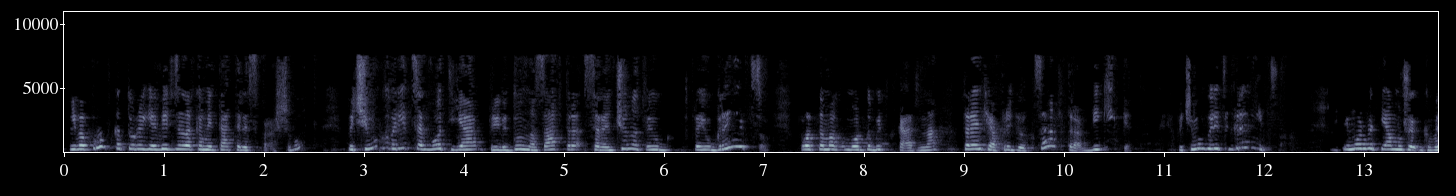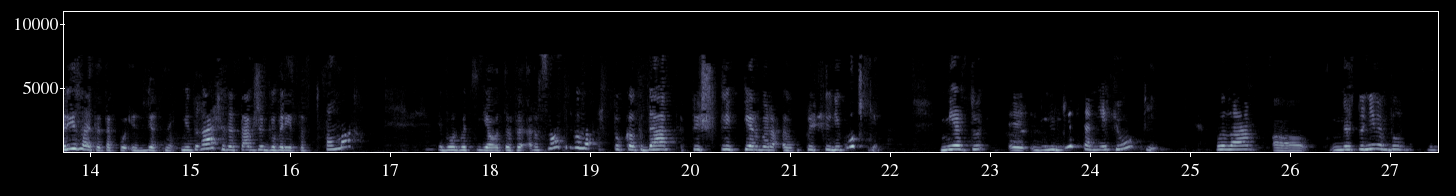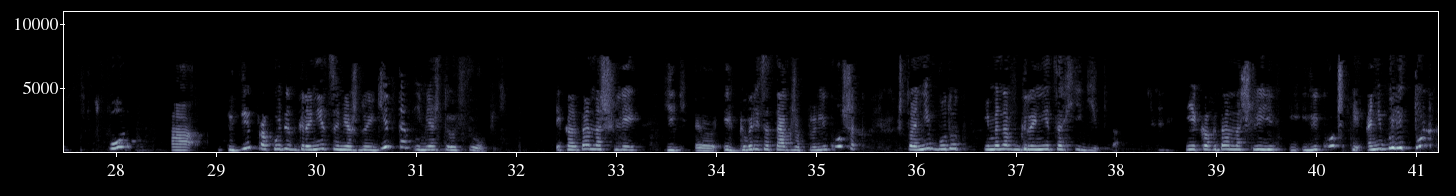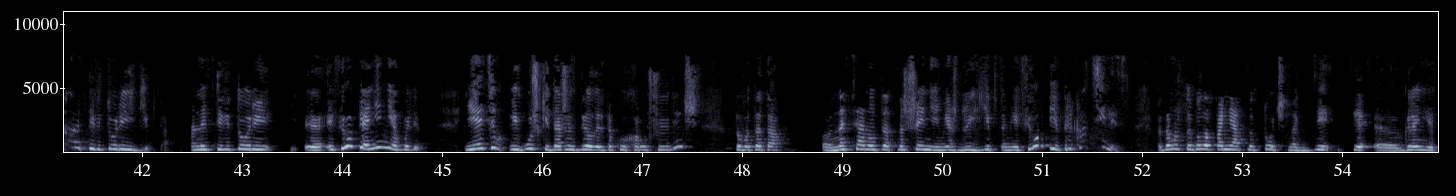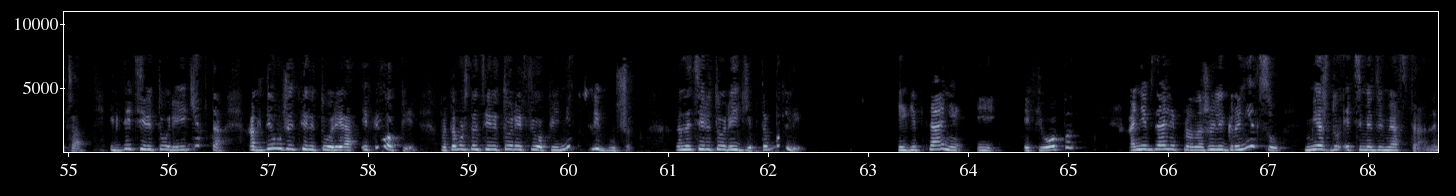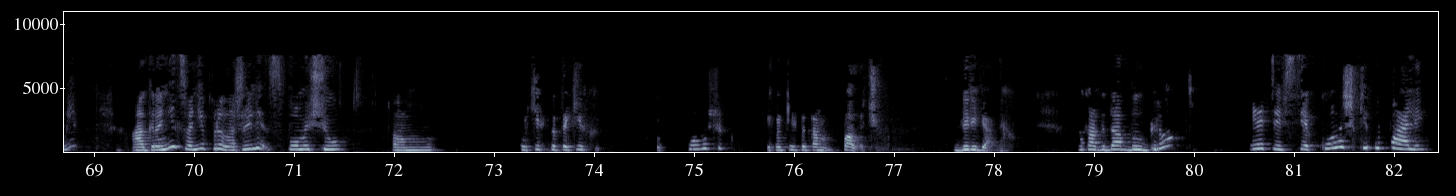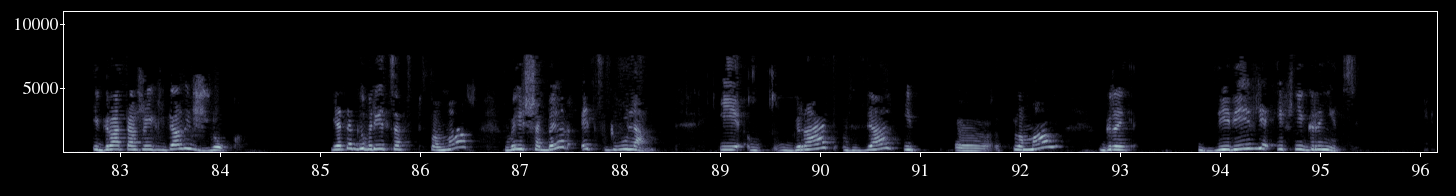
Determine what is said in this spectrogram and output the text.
И вопрос, который я видела, комментаторы спрашивают, почему говорится, вот я приведу на завтра саранчу на твою, твою границу. Просто можно быть сказано, саранча придет завтра в Египет. Почему говорится граница? И, может быть, я уже говорила, это такой известный мидраж, это также говорится в псалмах. И, может быть, я вот это рассматривала, что когда пришли первые, э, пришли лягушки, между э, Египтом и Эфиопией была, э, между ними был спор, а где проходит граница между Египтом и между Эфиопией. И когда нашли, и говорится также про лягушек, что они будут именно в границах Египта. И когда нашли лягушки, они были только на территории Египта, а на территории Эфиопии они не были. И этим лягушки даже сделали такую хорошую вещь, что вот это э, натянутые отношения между Египтом и Эфиопией прекратились, потому что было понятно точно, где э, граница и где территория Египта, а где уже территория Эфиопии, потому что на территории Эфиопии нет лягушек, на территории Египта были. Египтяне и Эфиопы, они взяли, проложили границу между этими двумя странами, а границу они проложили с помощью эм, каких-то таких колышек и каких-то там палочек деревянных. Но когда был град, эти все колышки упали, и град даже их взял и сжег. И это говорится в псалмах «Вейшабер эцгвулам». И град взял и э, сломал грани... деревья их границы.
